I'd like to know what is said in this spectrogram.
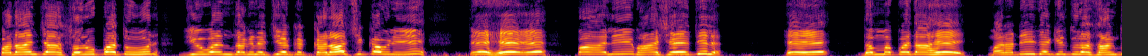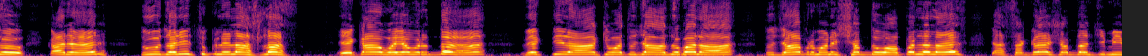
पदांच्या स्वरूपातून जीवन जगण्याची एक कला शिकवली ते हे पाली भाषेतील हे धम्मपद आहे. मराठी देखील तुला सांगतो कारण तू जरी चुकलेला असलास एका वयोवृद्ध व्यक्तीला किंवा तुझ्या आजोबाला तू ज्याप्रमाणे शब्द वापरलेला आहेस त्या सगळ्या शब्दांची मी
